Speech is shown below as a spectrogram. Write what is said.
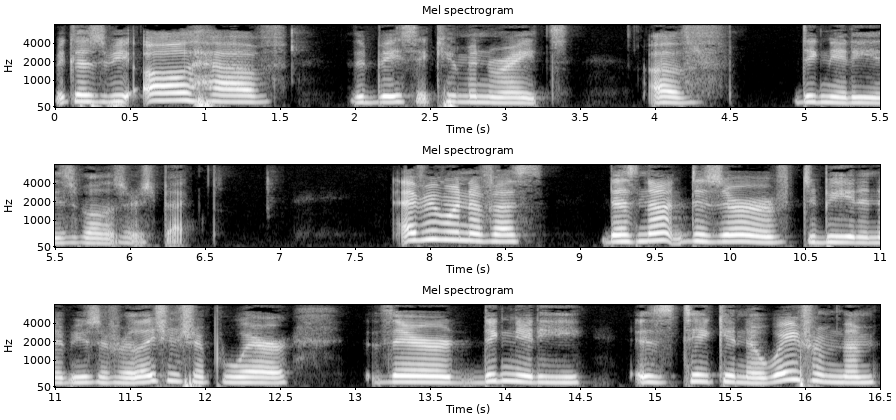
Because we all have the basic human right of dignity as well as respect. Every one of us does not deserve to be in an abusive relationship where their dignity is taken away from them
